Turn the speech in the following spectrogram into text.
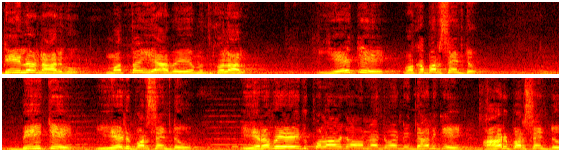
డిలో నాలుగు మొత్తం యాభై ఎనిమిది కులాలు. ఏకి ఒక పర్సెంటు బికి ఏడు పర్సెంటు ఇరవై ఐదు కులాలుగా ఉన్నటువంటి దానికి ఆరు పర్సెంటు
